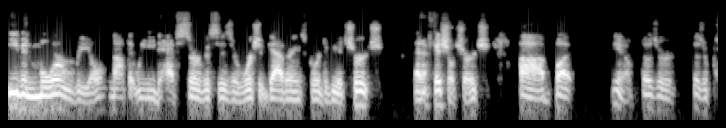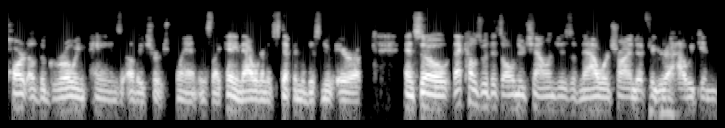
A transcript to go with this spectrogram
even more real. Not that we need to have services or worship gatherings for it to be a church, an official church, uh, but you know those are those are part of the growing pains of a church plant. Is like, hey, now we're going to step into this new era, and so that comes with its all new challenges of now we're trying to figure out how we can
